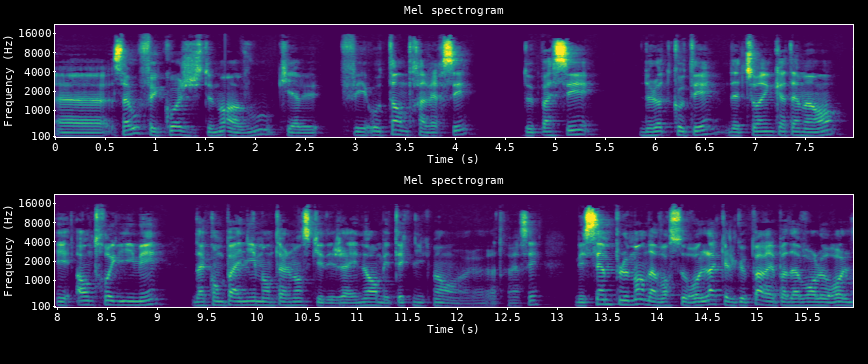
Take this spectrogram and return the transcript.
Euh, ça vous fait quoi justement à vous qui avez fait autant de traversées, de passer de l'autre côté, d'être sur un catamaran et entre guillemets d'accompagner mentalement, ce qui est déjà énorme et techniquement euh, la traversée, mais simplement d'avoir ce rôle-là quelque part et pas d'avoir le rôle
